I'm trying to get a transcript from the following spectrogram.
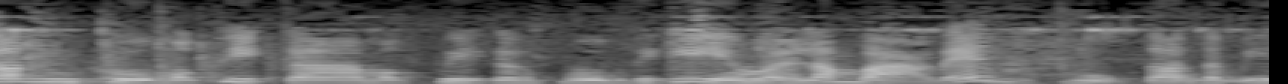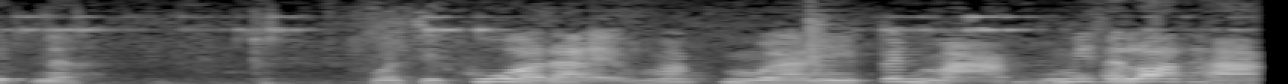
ต้นปลูกหมักพริกกาหมักพริกกับปลูกตะกี้ห่วยลำบากเด้ปลูกต้นตำอิดนะพอสิคั่วได้มาเหมือนนี้เป็นหมากมีแต่ลอดถาก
